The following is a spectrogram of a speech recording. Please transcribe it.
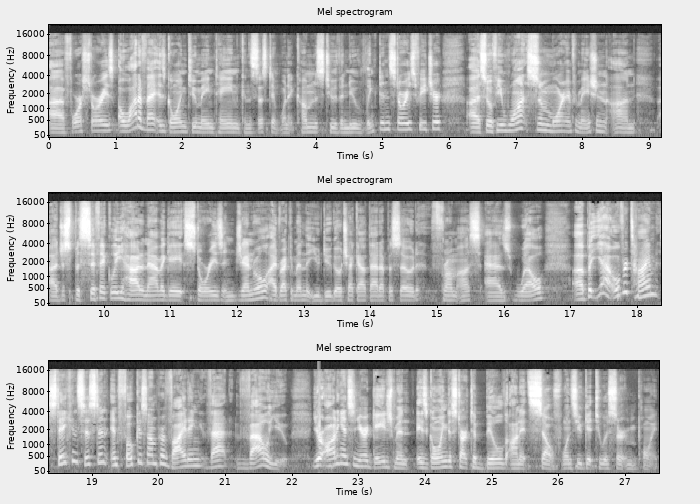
uh, for stories. A lot of that is going to maintain consistent when it comes to the new LinkedIn Stories feature. Uh, so if you want some more information on uh, just specifically how to navigate stories in general, I'd recommend that you do go check out that episode from us as well. Uh, but yeah, over time, stay consistent and focus on providing that value. Your audience and your engagement is going to start to build on itself once you get to a certain point.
